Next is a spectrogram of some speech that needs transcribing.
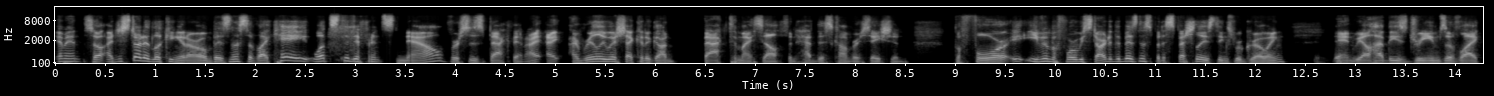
Yeah, man. So I just started looking at our own business of like, hey, what's the difference now versus back then? I I, I really wish I could have gone back to myself and had this conversation before even before we started the business but especially as things were growing yeah. and we all had these dreams of like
